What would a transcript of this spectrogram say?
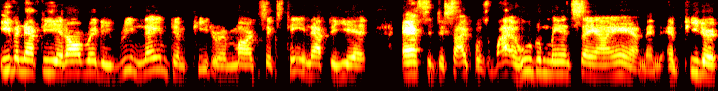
even after he had already renamed him Peter in Mark 16, after he had asked the disciples, Why who do men say I am? And, and Peter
